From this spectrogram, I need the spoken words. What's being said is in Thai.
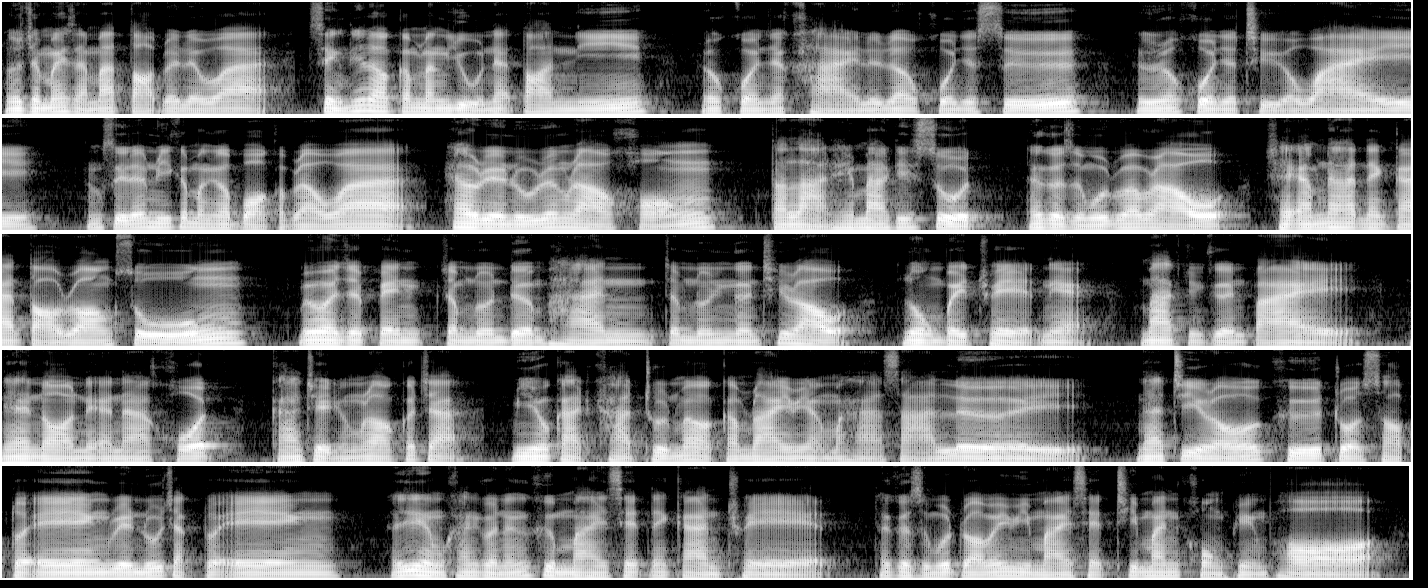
เราจะไม่สามารถตอบได้เลยว่า สิ่งที่เรากำลังอยู่ณตอนนี้ เราควรจะขายหรือเราควรจะซื้อ หรือเราควรจะถือเอาไว้ หนังสือเล่มนี้กำลังจะบอกกับเราว่า ให้เราเรียนรู้เรื่องราวของตลาดให้มากที่สุด ถ้าเกิดสมมุติว่าเราใช้อำนาจในการต่อรองสูง ไม่ว่าจะเป็นจำนวนเดิมพันจำนวนเงินที่เราลงไปเทรดเนี่ยมากจนเกินไป แน่นอนในอนาคต การเทรดของเราก็จะ มีโอกาสขาดทุนมากกว่ากำไรอย่างมหาศาลเลยน้าที่เราก็คือตรวจสอบตัวเอง เรียนรู้จากตัวเอง และที่สำคัญกว่านั้นก็คือ mindset ในการเทรด ถ้าเกิดสมมติเราไม่มี mindset ที่มั่นคงเพียงพอ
